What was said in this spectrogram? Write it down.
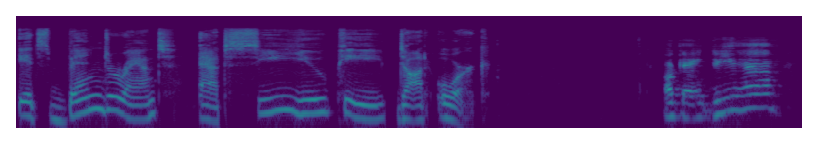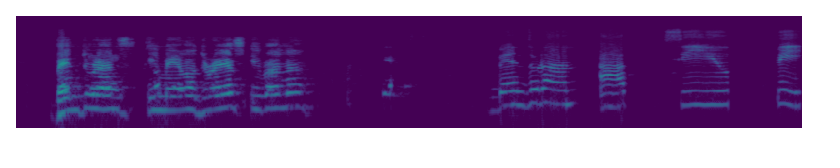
It's Ben Durant at cup.org. Okay, do you have Ben Durant's email address, Ivana? Yes. Ben Durant at cup.org.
